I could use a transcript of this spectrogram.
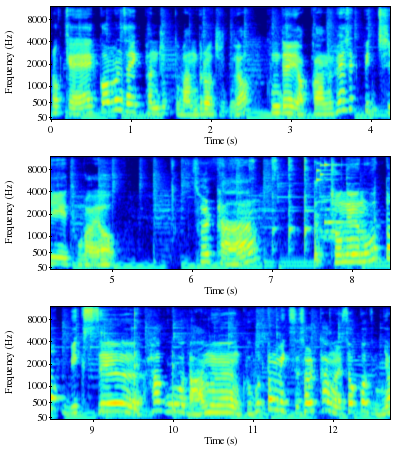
이렇게 검은색 반죽도 만들어주고요. 근데 약간 회색빛이 돌아요 설탕. 저는 호떡 믹스하고 남은 그 호떡 믹스 설탕을 썼거든요.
